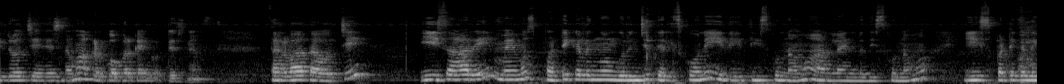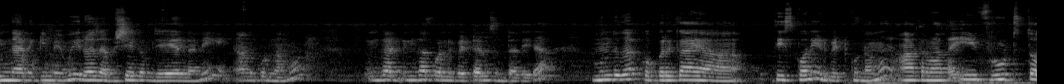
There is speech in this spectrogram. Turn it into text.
ఈరోజు చేసేసినాము అక్కడ కొబ్బరికాయ కొట్టేసినాం. తర్వాత వచ్చి ఈసారి మేము స్ఫటికలింగం గురించి తెలుసుకొని ఇది తీసుకున్నాము ఆన్లైన్లో తీసుకున్నాము. ఈ స్ఫటికలింగానికి మేము ఈరోజు అభిషేకం చేయాలని అనుకున్నాము. ఇంకా ఇంకా కొన్ని పెట్టాల్సి ఉంటుంది ఇక. ముందుగా కొబ్బరికాయ తీసుకొని ఇది పెట్టుకున్నాము. ఆ తర్వాత ఈ ఫ్రూట్స్తో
